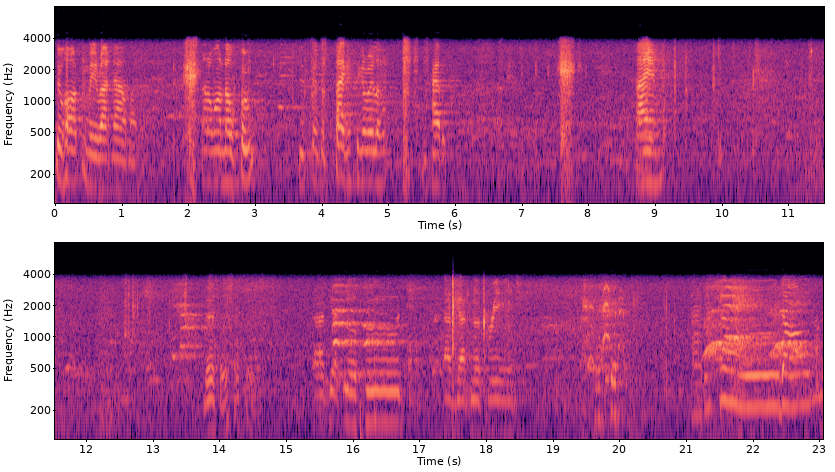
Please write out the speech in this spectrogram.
too hard for me right now, man. I don't want no food. Just get a pack of cigarillos. and Have it. Iron. I've got no food. I've got no fridge. I got food on.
